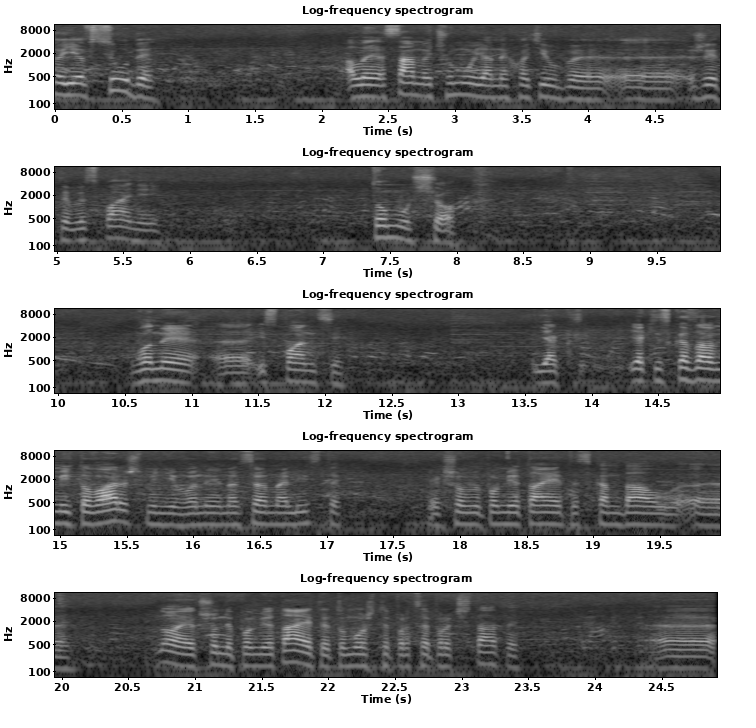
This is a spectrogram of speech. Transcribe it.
то є всюди. Але саме чому я не хотів би е, жити в Іспанії, тому що вони, е, іспанці, як, як і сказав мій товариш мені, вони націоналісти. Якщо ви пам'ятаєте скандал, е, ну а якщо не пам'ятаєте, то можете про це прочитати. Е,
